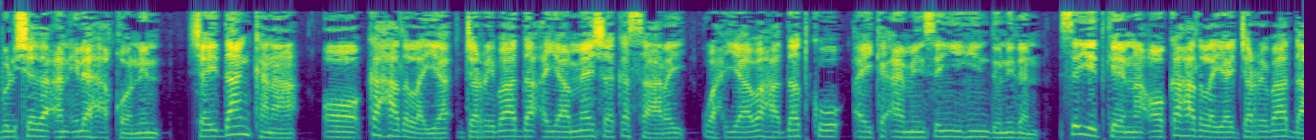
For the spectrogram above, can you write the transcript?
bulshada aan ilaah aqoonin. Shayddaankana oo ka hadlaya jarribaadda ayaa meesha ka saaray waxyaabaha dadku ay ka aaminsan yihiin dunidan. Sayidkeenna oo ka hadlaya jarribaadda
